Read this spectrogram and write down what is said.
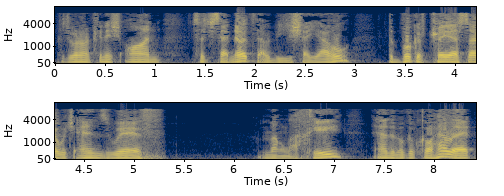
because we want to finish on such a sad note. That would be Yeshayahu, the book of Treyasar which ends with Malachi, and the book of Kohelet,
